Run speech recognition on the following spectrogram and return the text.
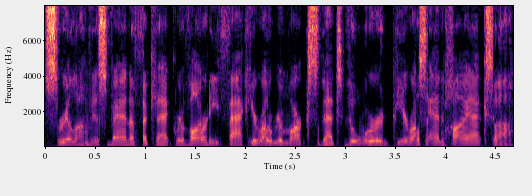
Srila Visvanatha Chakravarti Thakura remarks that the word Puras and Hyaksa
